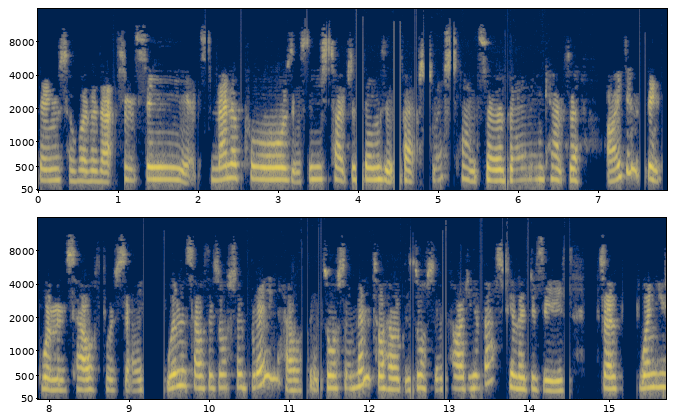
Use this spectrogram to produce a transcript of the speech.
things. So whether that's pregnancy, it's menopause, it's these types of things, it's perhaps breast cancer, ovarian cancer. I didn't think women's health was so. Women's health is also brain health, it's also mental health, it's also cardiovascular disease. So when you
